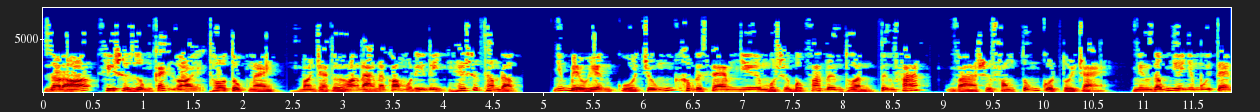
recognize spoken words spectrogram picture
Do đó, khi sử dụng cách gọi thô tục này, bọn trẻ tuổi hoang đàng đã có một ý định hết sức thâm độc. Những biểu hiện của chúng không được xem như một sự bộc phát đơn thuần, tự phát và sự phóng túng của tuổi trẻ. nhưng giống như những mũi tên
